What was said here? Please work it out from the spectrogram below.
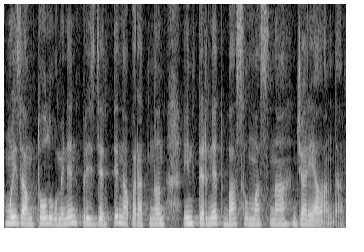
Мыйзам толугу менен президенттин аппаратынын интернет басылмасына жарыяланды.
